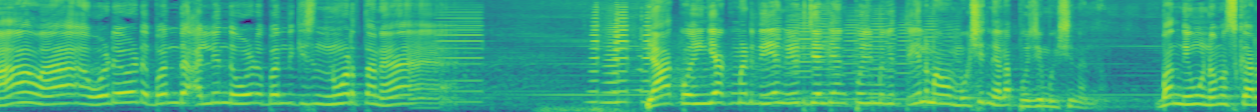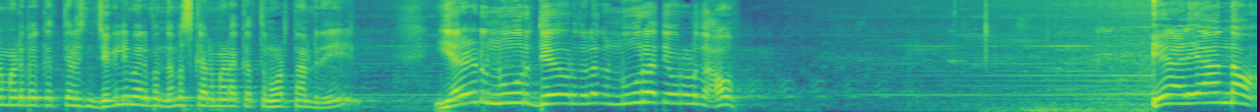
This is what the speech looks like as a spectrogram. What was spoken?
ಮಾವ ಓಡಿ ಓಡಿ ಬಂದು ಅಲ್ಲಿಂದ ಓಡಿ ಬಂದು ಕಿಸಿಂದ ನೋಡ್ತಾನ. ಯಾಕೋ ಹಿಂಗೆ ಯಾಕೆ ಮಾಡಿದೆ ಏನು ಇಟ್ಟು ಜಲ್ದಿ ಹಂಗೆ ಪೂಜೆ ಮುಗಿತು? ಇಲ್ಲ ಮಾವ ಮುಗಿಸಿದ್ನೆಲ್ಲ ಪೂಜೆ ಮುಗಿಸಿ ನಾನು? ಬಂದು ನೀವು ನಮಸ್ಕಾರ ಮಾಡ್ಬೇಕಂತ ತಿಳಿಸಿ ಜಗಲಿ ಮೇಲೆ ಬಂದು ನಮಸ್ಕಾರ ಮಾಡಕತ್ತ ನೋಡ್ತಾನೆ ರೀ ಎರಡು ನೂರು ದೇವ್ರದೊಳಗೆ ನೂರ ದೇವ್ರು ಅವು ಏ ಅಳಿಯ ಅಂದವ್,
